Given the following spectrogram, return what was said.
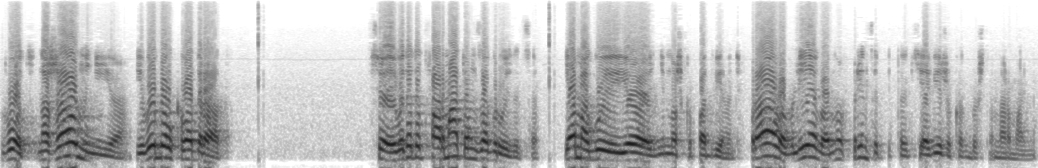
вот, нажал на нее и выбрал квадрат. Все, и вот этот формат, он загрузится. Я могу ее немножко подвинуть вправо, влево, ну, в принципе, так я вижу, как бы, что нормально.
